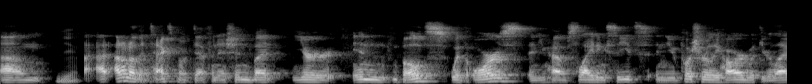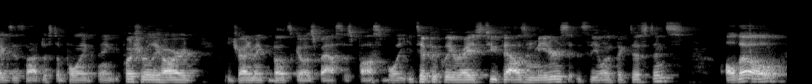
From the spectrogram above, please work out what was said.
um, Yeah. I, I don't know the textbook definition, but you're in boats with oars and you have sliding seats, and you push really hard with your legs. It's not just a pulling thing. You push really hard. You try to make the boats go as fast as possible. You typically race 2,000 meters. It's the Olympic distance. Although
